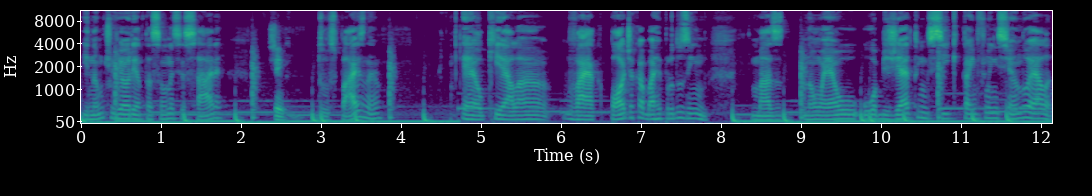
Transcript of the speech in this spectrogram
e não tiver a orientação necessária Sim. dos pais, né? É o que ela vai pode acabar reproduzindo. Mas não é o, o objeto em si que está influenciando ela.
